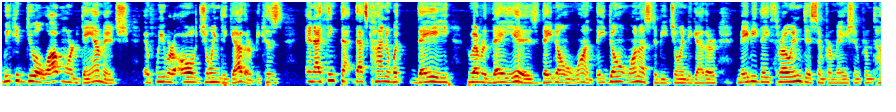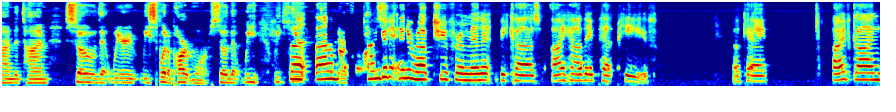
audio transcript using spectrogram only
we could do a lot more damage if we were all joined together because and I think that that's kind of what they, whoever they is, they don't want. They don't want us to be joined together. Maybe they throw in disinformation from time to time so that we we split apart more, so that we we can't. So, um, I'm going to interrupt you for a minute because I have a pet peeve. Okay, I've gone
